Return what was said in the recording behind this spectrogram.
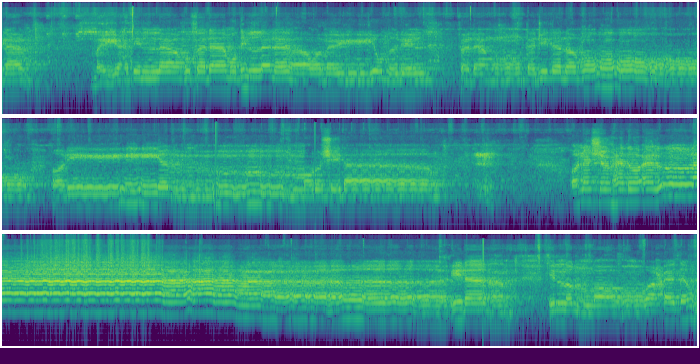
من يهد الله فلا مضل له ومن يضلل فلن تجد له وليا مرشدا. ونشهد أن لا إلا الله وحده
